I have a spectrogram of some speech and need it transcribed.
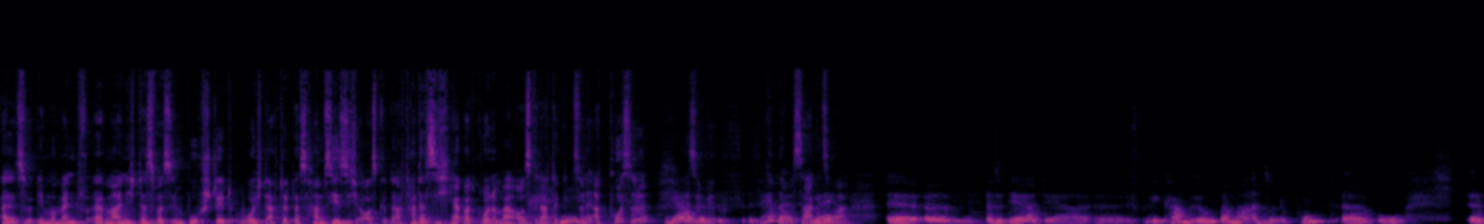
Also im Moment äh, meine ich das, was im Buch steht, wo ich dachte, das haben Sie sich ausgedacht. Hat das sich Herbert Grönemeyer ausgedacht? Da gibt es nee, so eine Art Puzzle. Ja, also, das ist, ist Genau, sagen ja, Sie mal. Äh, ähm, also der, der, äh, es, wir kamen irgendwann mal an so einen Punkt, äh, wo äh,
